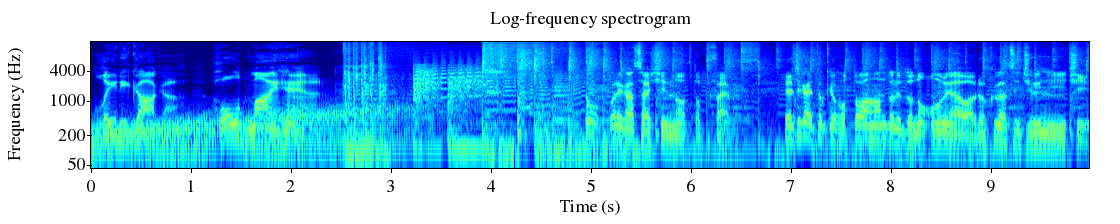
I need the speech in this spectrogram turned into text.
Lady Gaga Hold My Hand とこれが最新のトップ5え次回 TOKIOHOT100 のオンエアは6月12日。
